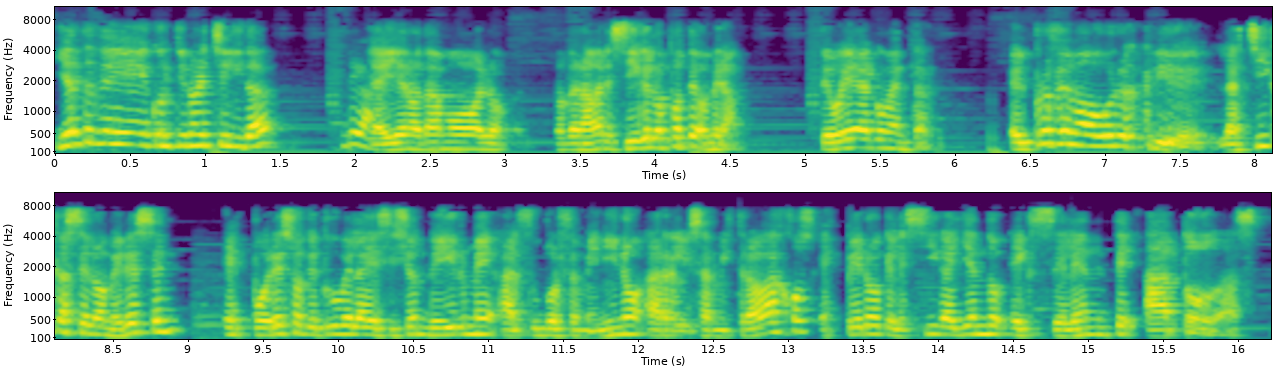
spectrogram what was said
Y antes de continuar, Chilita, y ahí anotamos los, los ganadores, siguen los posteos. Mira, te voy a comentar. El profe Mauro escribe, las chicas se lo merecen, es por eso que tuve la decisión de irme al fútbol femenino a realizar mis trabajos, espero que les siga yendo excelente a todas.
